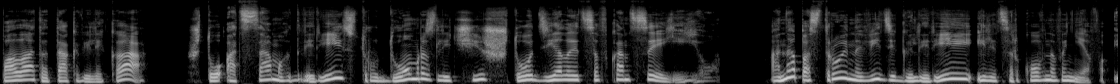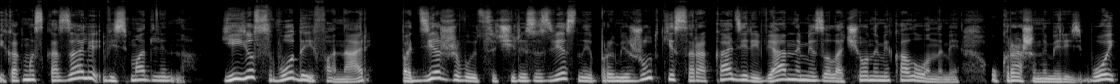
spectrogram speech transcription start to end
Палата так велика, что от самых дверей с трудом различишь, что делается в конце ее. Она построена в виде галереи или церковного нефа и, как мы сказали, весьма длинна. Ее своды и фонарь поддерживаются через известные промежутки 40 деревянными золочеными колоннами, украшенными резьбой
